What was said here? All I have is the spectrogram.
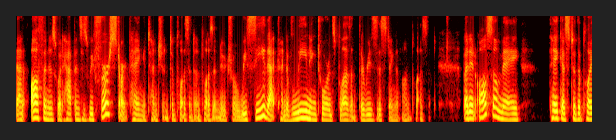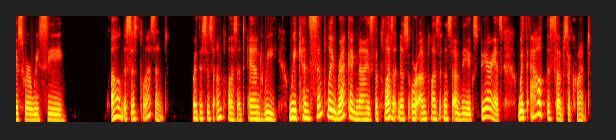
That often is what happens as we first start paying attention to pleasant, unpleasant, neutral. We see that kind of leaning towards pleasant, the resisting of unpleasant. But it also may take us to the place where we see, oh, this is pleasant or this is unpleasant and we we can simply recognize the pleasantness or unpleasantness of the experience without the subsequent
